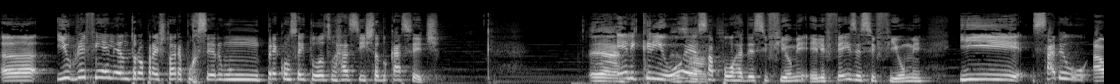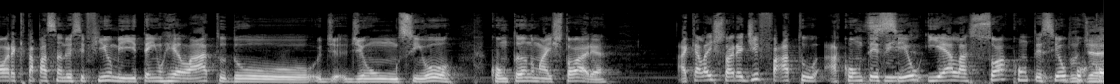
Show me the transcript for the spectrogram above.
Ah, e o Griffin ele entrou pra história por ser um preconceituoso racista do cacete. É, Ele criou exato. essa porra desse filme, ele fez esse filme e sabe a hora que tá passando esse filme e tem o relato do de, de um senhor contando uma história? Aquela história de fato aconteceu Sim. e ela só aconteceu Do por Jesse,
